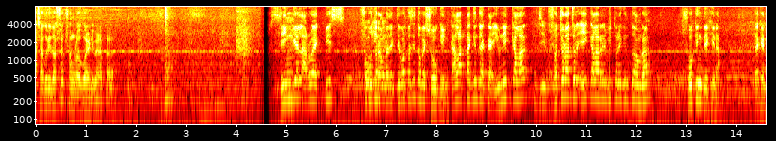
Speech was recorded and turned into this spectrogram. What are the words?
আশা করি দর্শক সংগ্রহ করে নেবেন আপনারা। সিঙ্গেল আরও এক পিস কবুতর আমরা দেখতে পারতেছি তবে শৌকিং কালারটা কিন্তু একটা ইউনিক কালার সচরাচর এই কালারের ভিতরে কিন্তু আমরা শৌকিং দেখি না। দেখেন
